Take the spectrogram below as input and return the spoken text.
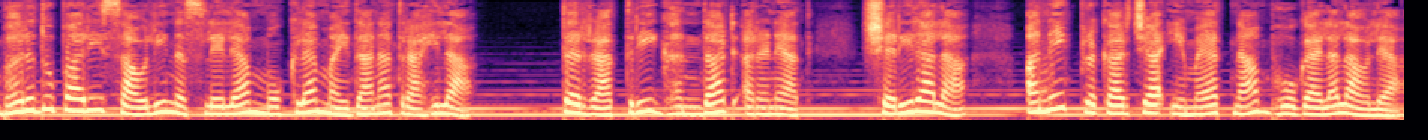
भरदुपारी सावली नसलेल्या मोकळ्या मैदानात राहिला तर रात्री घनदाट अरण्यात शरीराला अनेक प्रकारच्या इमयातना भोगायला लावल्या.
